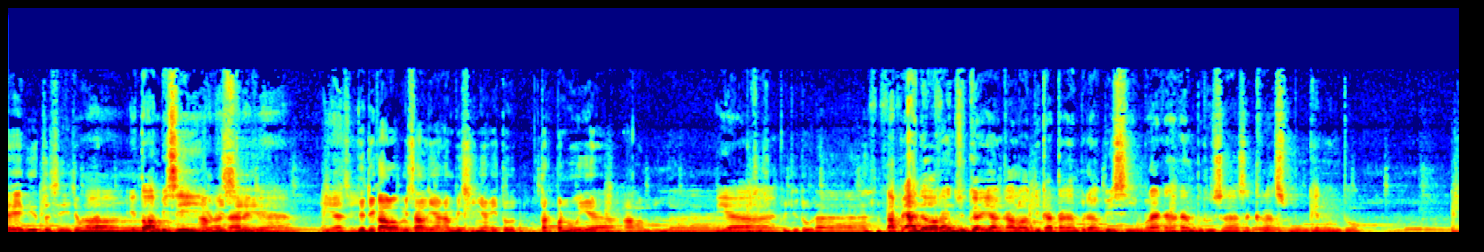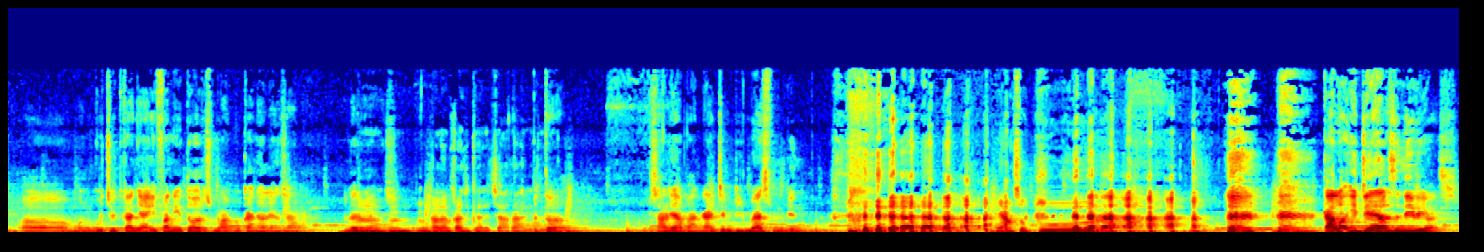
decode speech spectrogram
kayak gitu sih cuman Eh, itu ambisi. Mas Ambisi, ya. ya. Iya sih. Jadi kalau misalnya ambisinya itu terpenuhi ya alhamdulillah. Iya. Puji, puji Tuhan. Tapi ada orang juga yang kalau dikatakan berambisi, mereka akan berusaha sekeras mungkin untuk eh, mewujudkannya event itu harus melakukan hal yang sama. Benar? Hmm, hmm, menghalalkan segala cara gitu. Betul. Misalnya apa? Kanjeng Dimas mungkin. Yang subur. Kalau ideal sendiri, Mas.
